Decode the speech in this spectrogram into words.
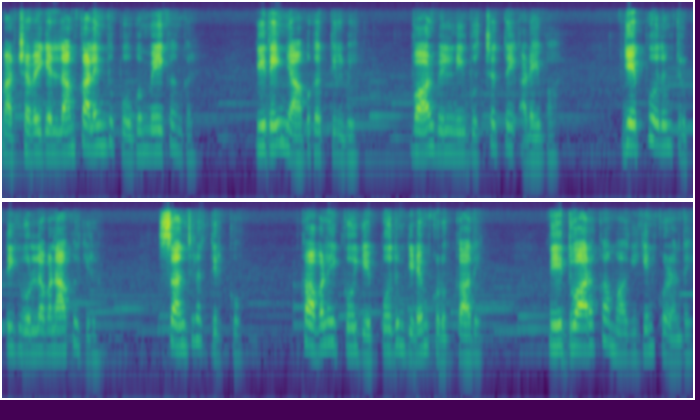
மற்றவையெல்லாம் கலைந்து போகும் மேகங்கள். இதை ஞாபகத்தில் வை. வாழ்வில் நீ உச்சத்தை அடைவார் எப்போதும் திருப்தி உள்ளவனாக இரு. சஞ்சலத்திற்கோ கவலைக்கோ எப்போதும் இடம் கொடுக்காதே. நீ துவாரகா மாகியின் குழந்தை.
